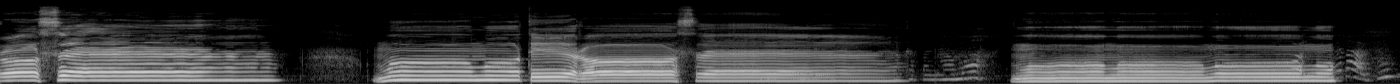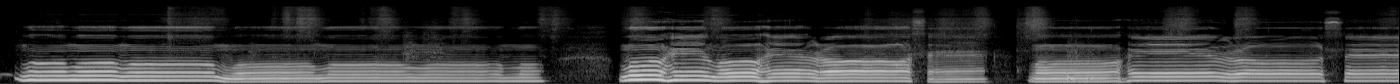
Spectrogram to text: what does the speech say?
Rose Mumuti rose. Mumu mumu Mumu. Mumu mumu Muhil muhil rose. Muhil rose.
